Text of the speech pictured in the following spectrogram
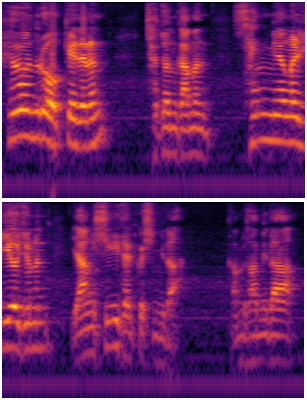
표현으로 얻게 되는 자존감은 생명을 이어주는 양식이 될 것입니다. 감사합니다.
